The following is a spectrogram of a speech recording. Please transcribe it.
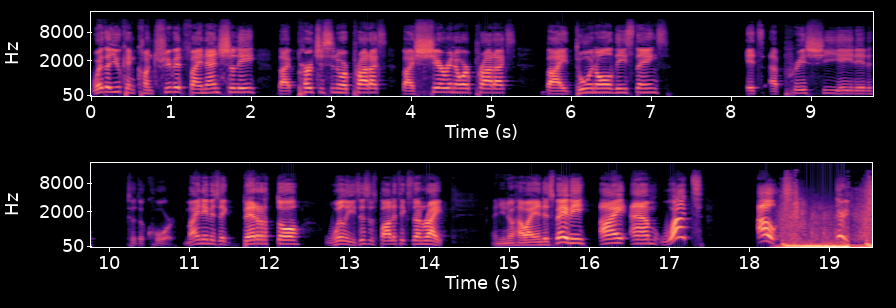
Whether you can contribute financially, by purchasing our products, by sharing our products, by doing all these things, it's appreciated to the core. My name is Egberto Willies. This is Politics Done Right. And you know how I end this baby. I am what? Out. There you go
